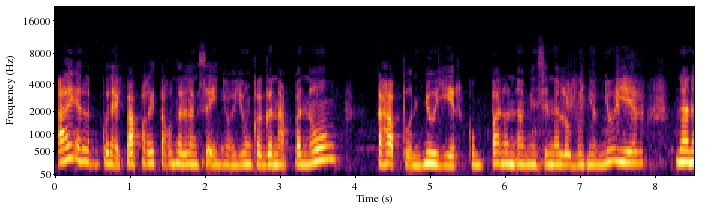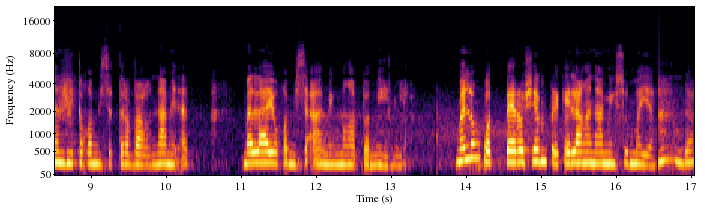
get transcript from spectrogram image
Ay, alam ko na. Ipapakita ko na lang sa inyo yung kaganapan nung kahapon, New Year. Kung paano namin sinalubong yung New Year na nandito kami sa trabaho namin at malayo kami sa aming mga pamilya. Malungkot, pero syempre, kailangan naming sumaya. Ah, anda.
